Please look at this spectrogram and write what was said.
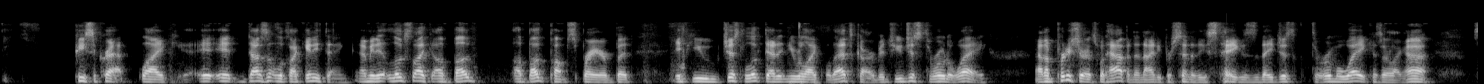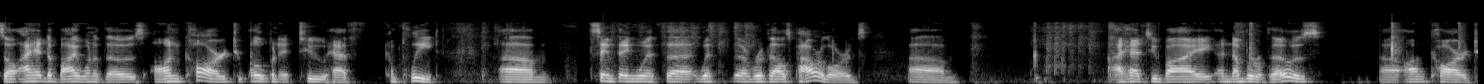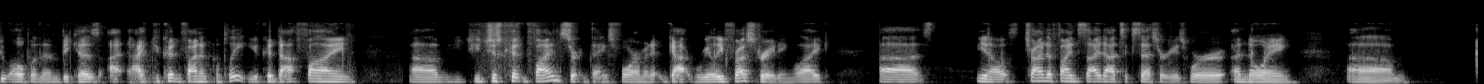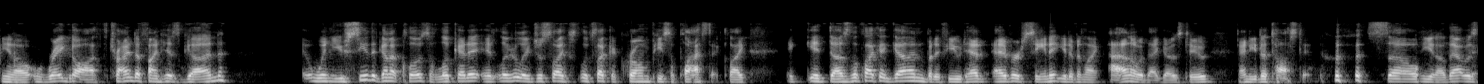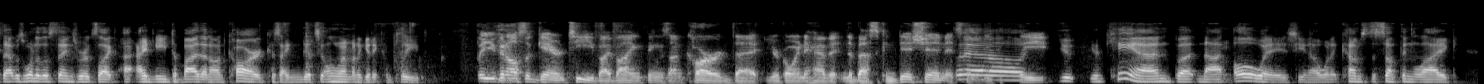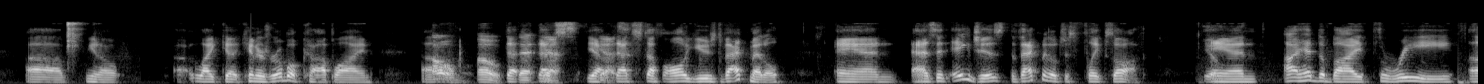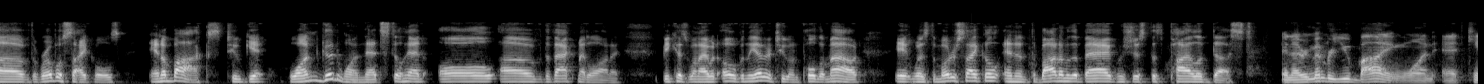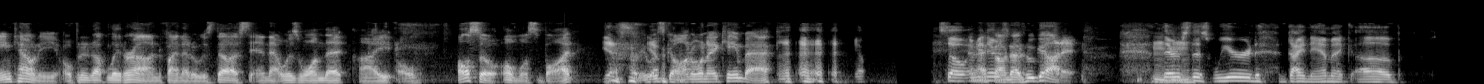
piece of crap. Like it, it doesn't look like anything. I mean, it looks like a bug a bug pump sprayer, but if you just looked at it and you were like, well, that's garbage, you just throw it away. And I'm pretty sure it's what happened to 90% of these things. They just threw them away because they're like, ah. So I had to buy one of those on card to open it to have complete. Um, same thing with uh, with the Revell's Power Lords. Um, I had to buy a number of those uh, on card to open them because I, I you couldn't find them complete. You could not find um, you, you just couldn't find certain things for them, and it got really frustrating. Like uh, you know, trying to find Sydot's accessories were annoying. Um, you know, Raygoth trying to find his gun. When you see the gun up close and look at it, it literally just like looks like a chrome piece of plastic. Like it, it does look like a gun, but if you'd had ever seen it, you'd have been like, I don't know what that goes to, and you'd have tossed it. so you know that was that was one of those things where it's like I, I need to buy that on card because I that's the only way I'm going to get it complete. But you can also guarantee by buying things on card that you're going to have it in the best condition. It's going to be Well, complete. you you can, but not always. You know, when it comes to something like, uh, you know, uh, like uh, Kenner's RoboCop line. Um, Oh, oh, that, that- that's yes, yeah, yes. that stuff all used vac metal, and as it ages, the vac metal just flakes off. And I had to buy three of the RoboCycles in a box to get one good one that still had all of the vac metal on it. Because when I would open the other two and pull them out, it was the motorcycle, and at the bottom of the bag was just this pile of dust. And I remember you buying one at Kane County, open it up later on to find out it was dust, and that was one that I also almost bought. Yes, But it was gone when I came back, yep. So I and mean, I, there's, found out who got it. Hmm. there's this weird dynamic of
